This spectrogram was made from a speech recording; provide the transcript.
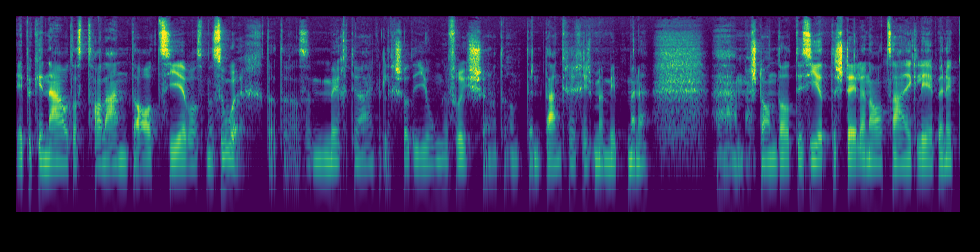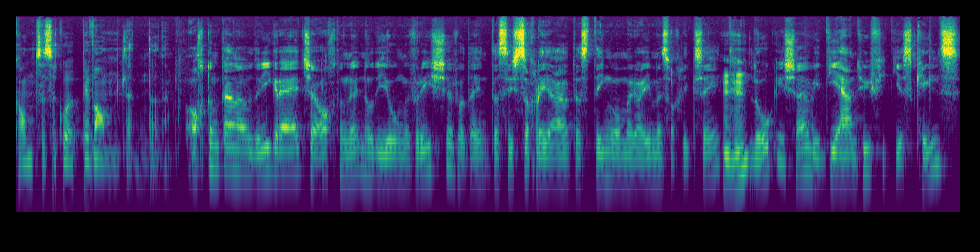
eben genau das Talent anzuziehen, was man sucht. Oder? Also man möchte ja eigentlich schon die jungen Frischen. Oder? Und dann denke ich, ist man mit einem ähm, standardisierten Stellenanzeigen eben nicht ganz so gut bewandelt. Oder? Achtung dann auch reingrätschen, Achtung nicht nur die jungen Frischen, von denen, das ist so ein bisschen auch das Ding, das man ja immer so ein bisschen sieht, Mhm. logisch, weil die haben häufig die Skills,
